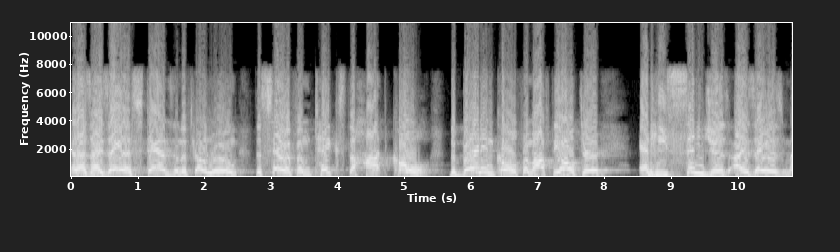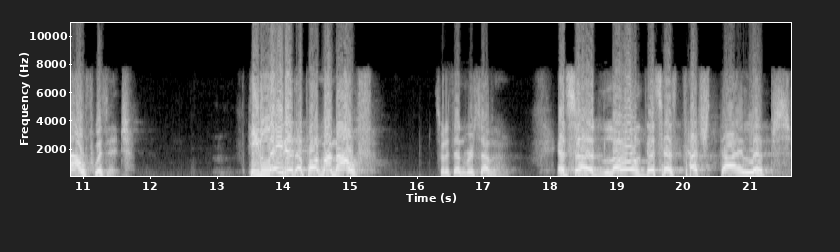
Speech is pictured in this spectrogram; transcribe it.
And as Isaiah stands in the throne room, the seraphim takes the hot coal, the burning coal from off the altar, and he singes Isaiah's mouth with it. He laid it upon my mouth. That's what it said in verse 7. And said, Lo, this has touched thy lips,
